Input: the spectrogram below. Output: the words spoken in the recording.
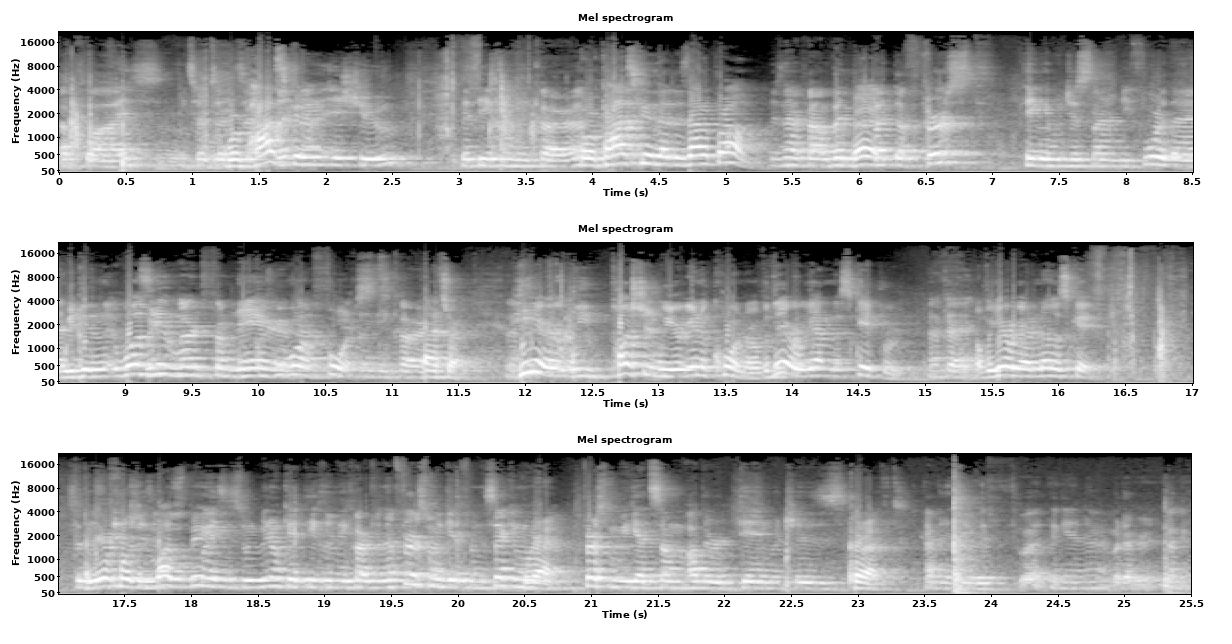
applies. So We're it's a- that's passing- an issue. The Dicha and Nikara. We're passing that is not a problem. It's not a problem. But Right. but the first thing that we just learned before that, We didn't, it we wasn't, didn't learn from there. we weren't forced. Dicha and That's right. Here, we push it, we are in a corner. Over there, we got an escape route. Okay. Over here, we have no escape. So And this therefore, there must be- places. We we don't get Dicha and Nikara from the first one. We get it from the second one. Right. First one we get some other din, which is Correct. having to do with what again? Uh, whatever. Okay.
